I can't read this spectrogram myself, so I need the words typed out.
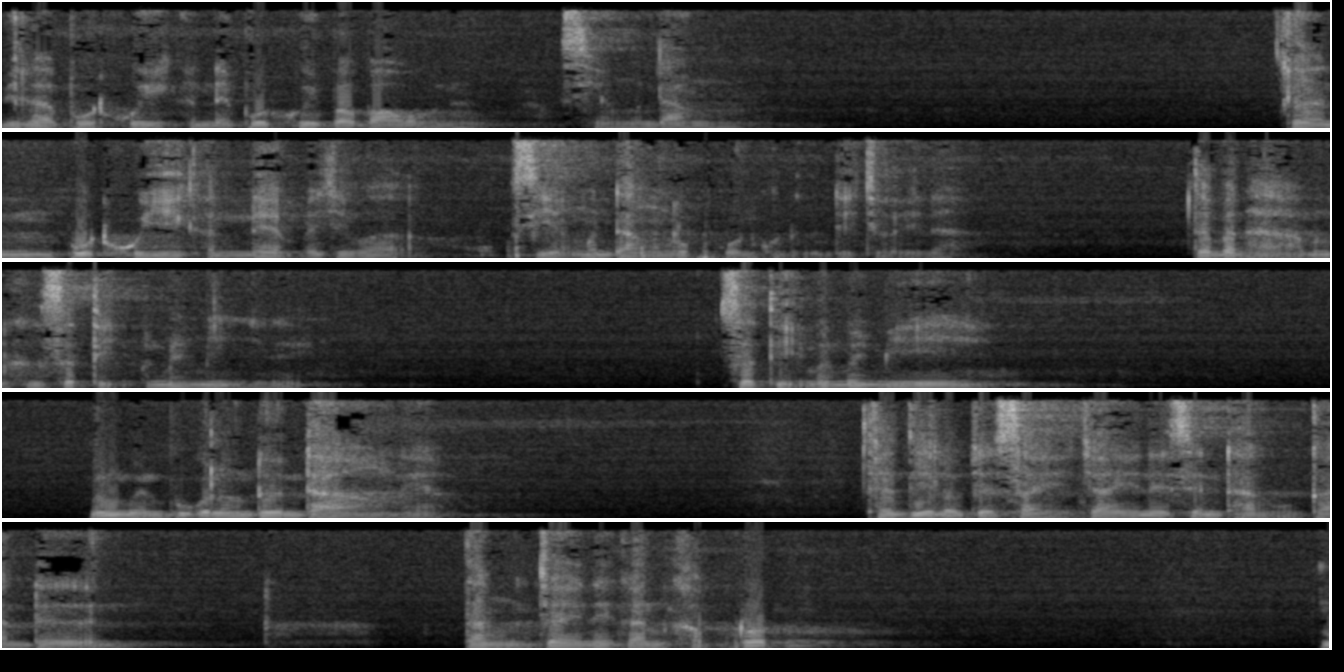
เวลาพูดคุยกันเนี่ยพูดคุยเบาๆนะ เสียงมันดัง การพูดคุยกันเนี่ย ไม่ใช่ว่าเสียงมันดังรบกวนคนอื่นเฉยๆนะ แต่ปัญหามันคือสติมันไม่มีนี่สติมันไม่มี มันเหมือนผู้กำลังเดินทางเนี่ย แทนที่เราจะใส่ใจในเส้นทางของการเดิน ตั้งใจในการขับรถ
